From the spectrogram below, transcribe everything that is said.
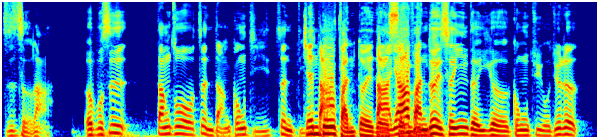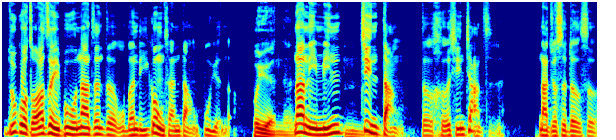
职责啦，而不是当做政党攻击政敌、监督反对、打压反对声音的一个工具。我觉得。如果走到这一步，那真的我们离共产党不远了，不远了。那你民进党的核心价值，那就是垃圾。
